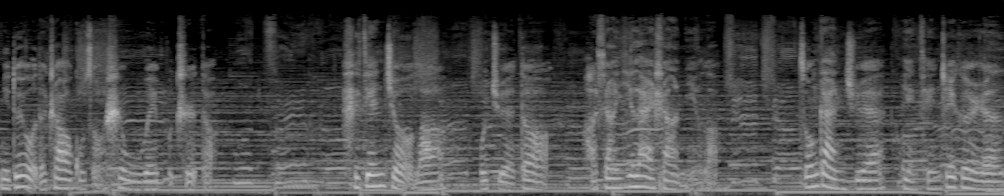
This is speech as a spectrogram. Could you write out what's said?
你对我的照顾总是无微不至的。时间久了，我觉得好像依赖上你了，总感觉眼前这个人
